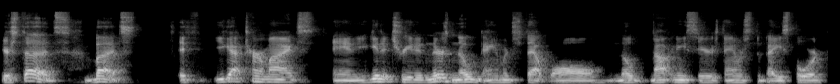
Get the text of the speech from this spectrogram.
your studs. But if you got termites, and you get it treated and there's no damage to that wall, no, not any serious damage to the baseboard,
